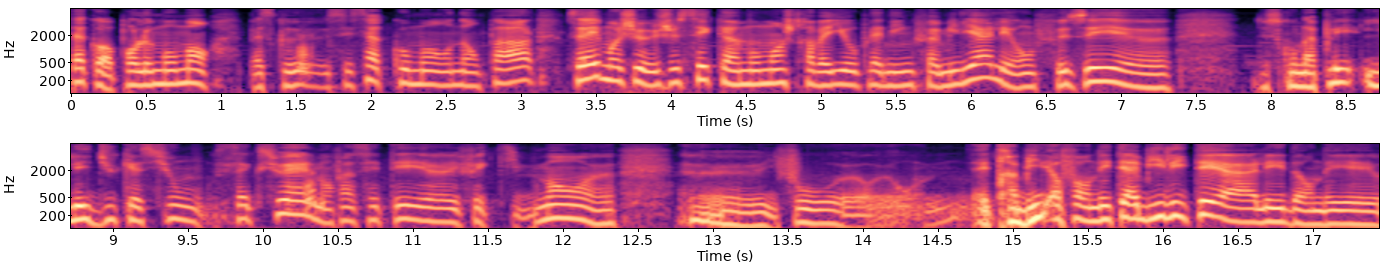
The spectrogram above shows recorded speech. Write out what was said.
D'accord, pour le moment, parce que c'est ça, comment on en parle. Vous savez, moi, je, je sais qu'à un moment, je travaillais au planning familial et on faisait euh, de ce qu'on appelait l'éducation sexuelle. Mais enfin, c'était euh, effectivement, euh, euh, il faut euh, être habilité. Enfin, on était habilité à aller dans des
